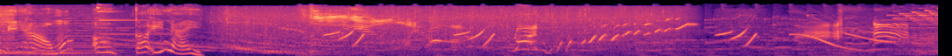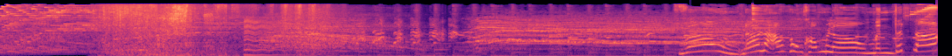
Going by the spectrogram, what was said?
Nó bị hỏng. Ồ, có ý này. Vâng, đó là áo thun khổng lồ, mình thích nó.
